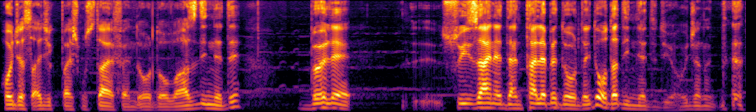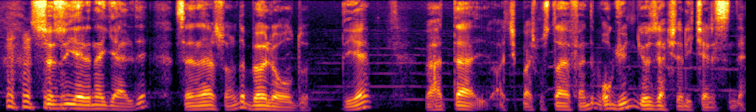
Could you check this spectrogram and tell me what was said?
Hocası Acıkbaş Mustafa Efendi orada o vaaz dinledi. Böyle suizan eden talebe de oradaydı o da dinledi diyor. Hocanın sözü yerine geldi. Seneler sonra da böyle oldu diye. Ve hatta Açıkbaş Mustafa Efendi o gün gözyaşları içerisinde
